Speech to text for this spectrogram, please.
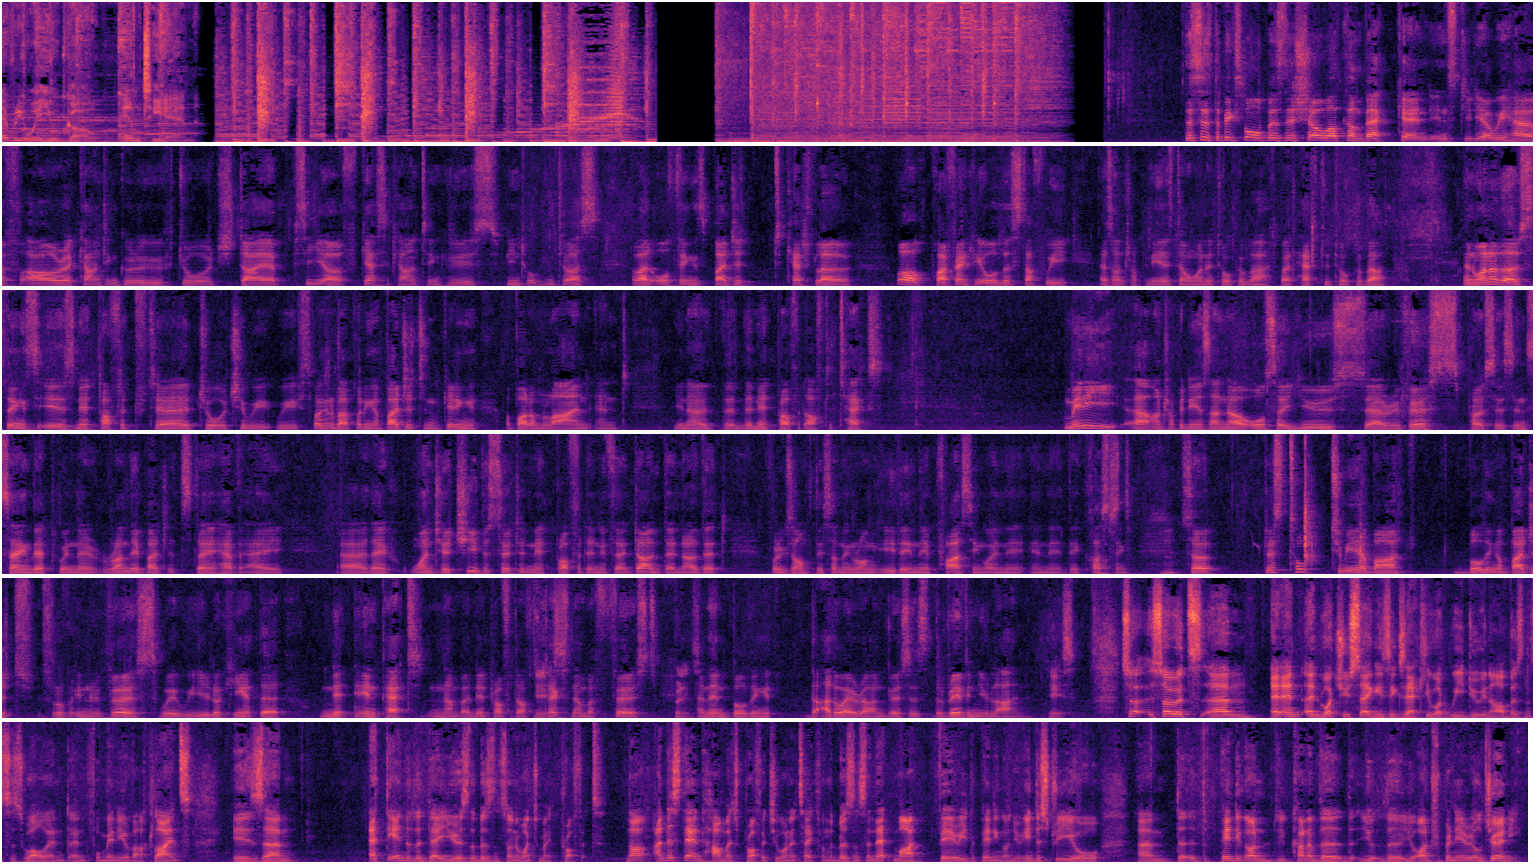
Everywhere you go, MTN. This is the Big Small Business Show. Welcome back. And in studio, we have our accounting guru, George Dyer, CEO of Gas Accounting, who's been talking to us about all things budget, cash flow. Well, quite frankly, all the stuff we as entrepreneurs don't want to talk about but have to talk about. And one of those things is net profit, uh, George. We, we've spoken about putting a budget and getting a bottom line and, you know, the, the net profit after tax many uh, entrepreneurs I know also use a reverse process in saying that when they run their budgets, they have a uh, they want to achieve a certain net profit, and if they don't, they know that, for example, there's something wrong either in their pricing or in their in their, their costing. Cost. Mm. So, just talk to me about building a budget sort of in reverse, where we, you're looking at the net NPAT number, net profit after yes. tax number first, Brilliant. and then building it the other way around versus the revenue line. Yes. So, so it's um, and, and and what you're saying is exactly what we do in our business as well, and and for many of our clients is um, at the end of the day, you as the business owner want to make profit. Now, understand how much profit you want to take from the business, and that might vary depending on your industry or um, the, depending on kind of the, the, your, the, your entrepreneurial journey.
